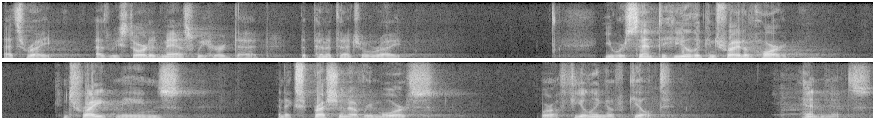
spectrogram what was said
That's right. As we started Mass, we heard that the penitential rite. You were sent to heal the contrite of heart. Contrite means an expression of remorse or a feeling of guilt, penitence.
